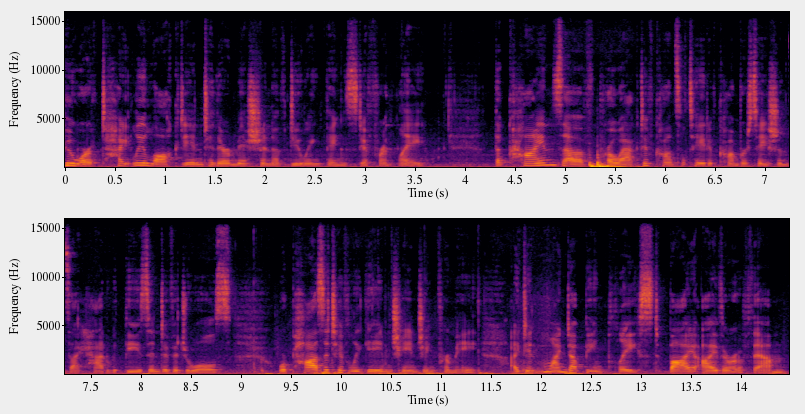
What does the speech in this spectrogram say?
who are tightly locked into their mission of doing things differently. The kinds of proactive consultative conversations I had with these individuals were positively game changing for me. I didn't wind up being placed by either of them,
